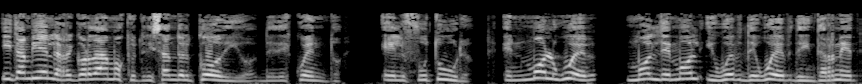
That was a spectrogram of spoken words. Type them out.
Y también les recordamos que utilizando el código de descuento El Futuro en Mall Web, Mall de y Web de Web de Internet,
